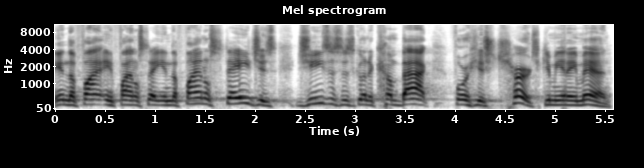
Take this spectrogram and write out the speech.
In the fi- in final say, in the final stages, Jesus is going to come back for his church. Give me an amen.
